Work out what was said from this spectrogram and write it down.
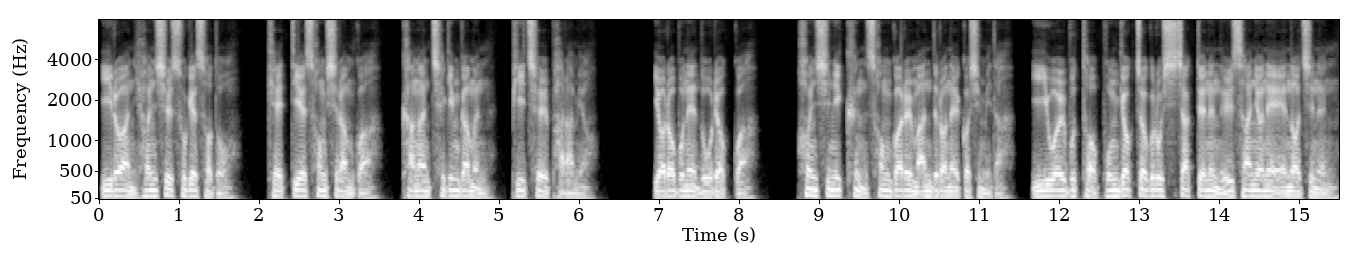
이러한 현실 속에서도 개띠의 성실함과 강한 책임감은 빛을 발하며 여러분의 노력과 헌신이 큰 성과를 만들어낼 것입니다. 2월부터 본격적으로 시작되는 을사년의 에너지는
